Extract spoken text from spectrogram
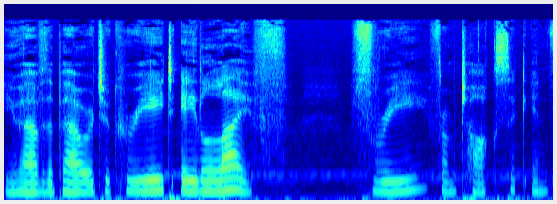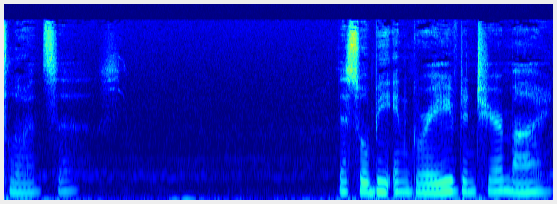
You have the power to create a life free from toxic influences. This will be engraved into your mind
